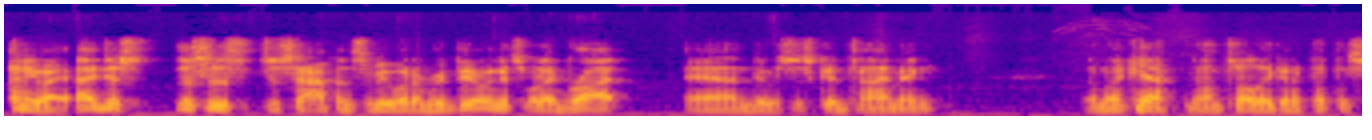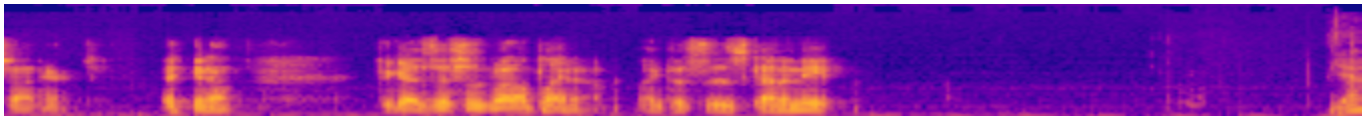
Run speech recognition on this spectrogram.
anyway, I just this is just happens to be what I'm reviewing. It's what I brought, and it was just good timing. I'm like, yeah, no, I'm totally gonna put this on here, you know, because this is what I'll play now. Like this is kind of neat. Yeah.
